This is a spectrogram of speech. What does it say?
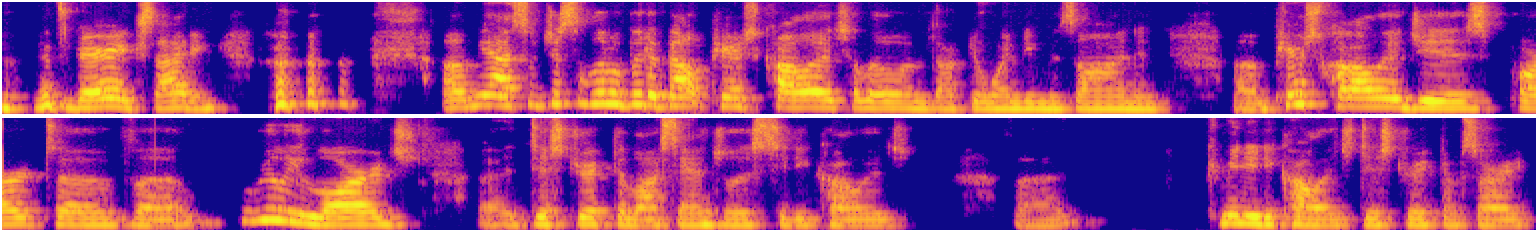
it's very exciting. um, yeah, so just a little bit about Pierce College. Hello, I'm Dr. Wendy Mazan, and um, Pierce College is part of a really large uh, district, the Los Angeles City College uh, community college district, I'm sorry.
